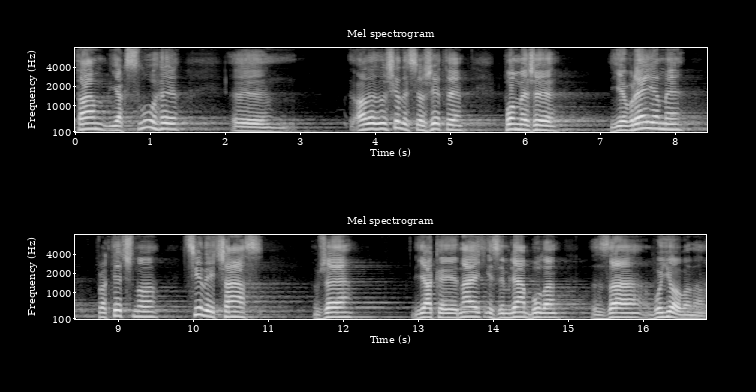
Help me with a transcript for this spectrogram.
там як слуги, е, але залишилися жити поміж євреями практично цілий час вже як навіть і земля була завойована.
